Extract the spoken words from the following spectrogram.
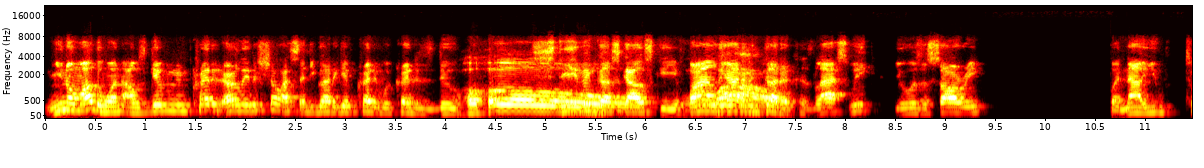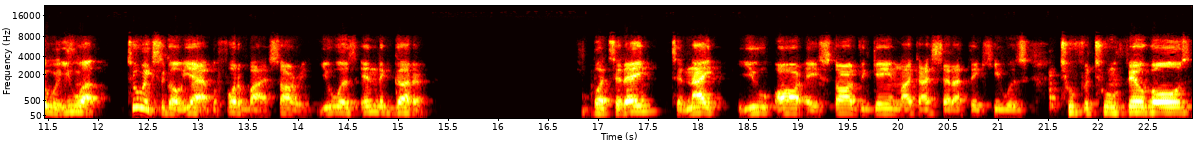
You know my other one. I was giving him credit earlier in the show. I said you got to give credit where credit is due. Ho! Stephen Gostkowski, you're finally out of the gutter because last week you was a sorry, but now you Two weeks. you ago. up two weeks ago yeah before the buy. sorry you was in the gutter but today tonight you are a star of the game like i said i think he was two for two in field goals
